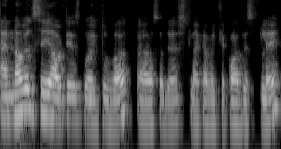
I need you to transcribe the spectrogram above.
And now we'll see how it is going to work. Uh, so just like I will click on this play.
